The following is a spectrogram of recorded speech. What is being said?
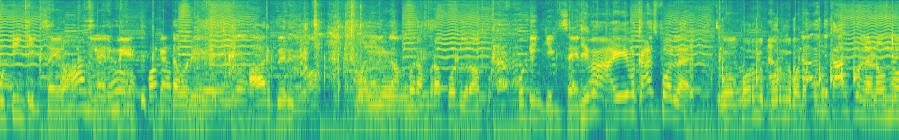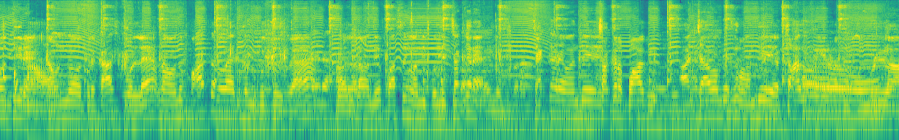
pudding cake செய்றோம் எல்லாருமே. கிட்ட ஒரு ஆறு பேர் இருக்கோம் ஐம்பது ஐம்பது ரூபா போட்டுக்கிறோம். புட்டிங் கேக் இவன் இவன் காசு போடல. பொருள் பொருள் வந்து காசு போடல. நான் ஒன்றும் ஒத்துக்கிறேன் நான் ஒன்றும் ஒருத்தர் காசு போடல. நான் வந்து பாத்திரம்லாம் வந்து கொடுத்துருவேன். அதெல்லாம் வந்து பசங்க வந்து இப்போ வந்து சக்கரை. சக்கரை வந்து சக்கரை பாகு. சாவகத்தில் வந்து பாகம் செய்யறோம் ஃபுல்லா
